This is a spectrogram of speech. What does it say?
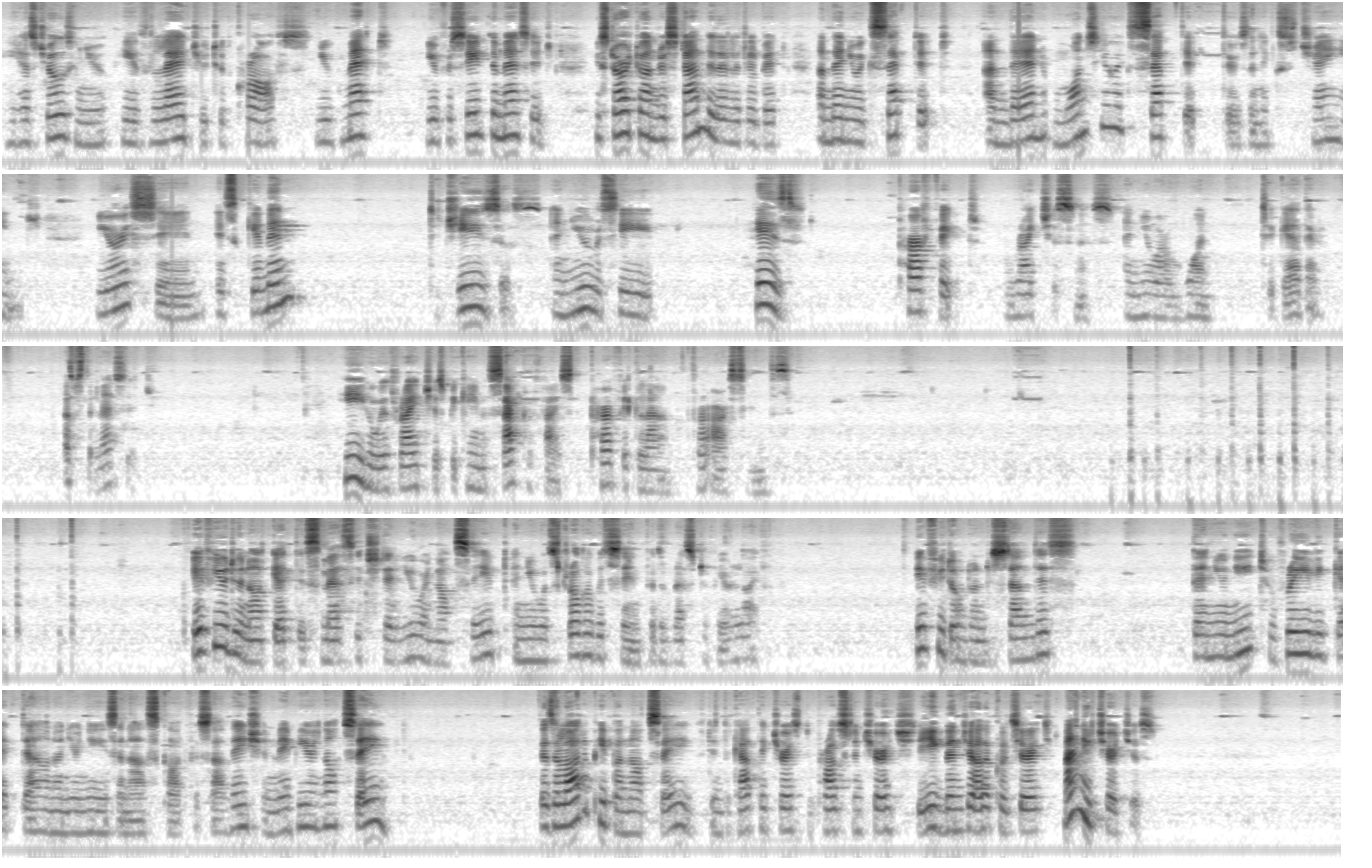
He has chosen you. He has led you to the cross. You've met. You've received the message. You start to understand it a little bit and then you accept it. And then once you accept it, there's an exchange. Your sin is given to Jesus and you receive His perfect righteousness, and you are one together. That's the message. He who is righteous became a sacrifice, the perfect lamb for our sins. If you do not get this message, then you are not saved and you will struggle with sin for the rest of your life. If you don't understand this, then you need to really get down on your knees and ask God for salvation. Maybe you're not saved. There's a lot of people not saved in the Catholic Church, the Protestant Church, the Evangelical Church, many churches.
